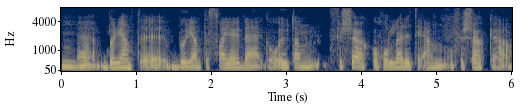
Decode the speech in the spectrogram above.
Mm. Eh, börja, inte, börja inte svaja iväg och, utan försök att hålla dig till en och försöka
